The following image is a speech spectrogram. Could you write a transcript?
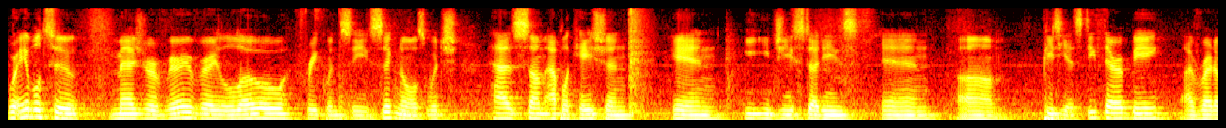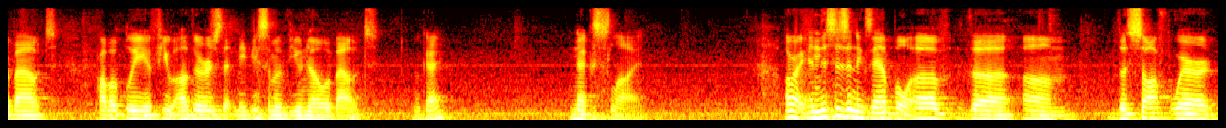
we're able to measure very, very low frequency signals, which has some application in EEG studies, in um, PTSD therapy. I've read about probably a few others that maybe some of you know about. Okay? Next slide. All right, and this is an example of the, um, the software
